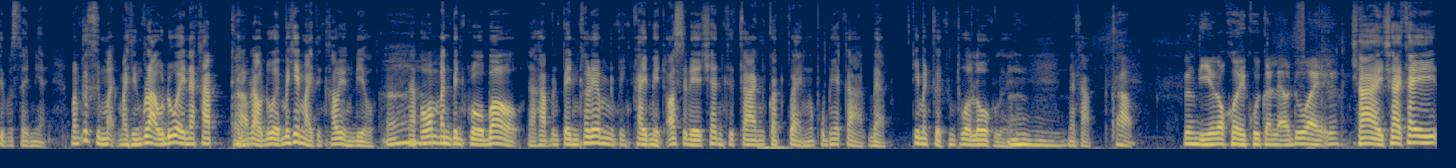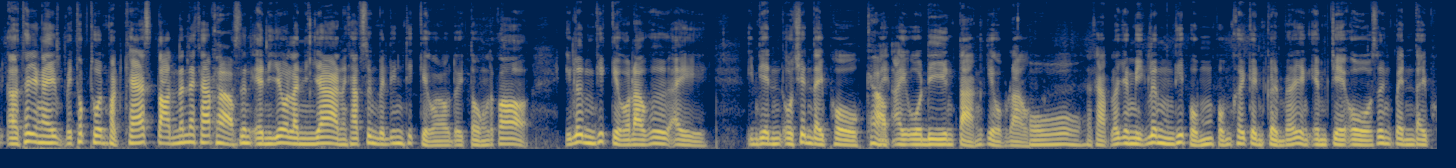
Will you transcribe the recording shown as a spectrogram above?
10%เนี่ยมันก็คือหมายหมายถึงเราด้วยนะครับหมายถึงเราด้วยไม่ใช่หมายถึงเขาอย่างเดียวอ่านะเพราะว่ามันเป็น global นะครับมันเป็นเขาเรียกมันเป็น climate oscillation คือการกดแกว่งของภูมิอากาศแบบที่มันเกิดขึ้นทั่วโลกเลยอืมนะครับครับเรื่องนี้เราเคยคุยกันแล้วด้วย ใช่ใช่ใครเอ่อถ้ายังไงไปทบทวนพอดแคสต์ตอนนั้นนะครับครับซึ่งเอนิโยลานิญานะครับซึ่งเป็นเรื่องที่เกี่ยวกับเราโดยตรง แล้วก็อีกเรื่องหนึงที่เกี่ยวกับเราคือไอ อินเดียนโอเชียนไดโพครับใน IOD ต่างๆก็เกี่ยวกับเราโอ้นะครับแล้วยังมีอีกเรื่องหนึงที่ผมผมเคยเกรินๆไปแล้วอย่าง MJO ซึ่งเป็นไดโพ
